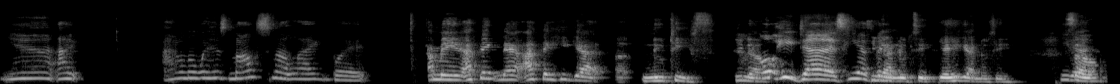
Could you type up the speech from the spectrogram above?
Yeah, I I don't know what his mouth smelled like, but I mean, I think now I think he got uh, new teeth. You know. Oh, he does. He has. He got new teeth. Yeah, he got new teeth. He so does.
